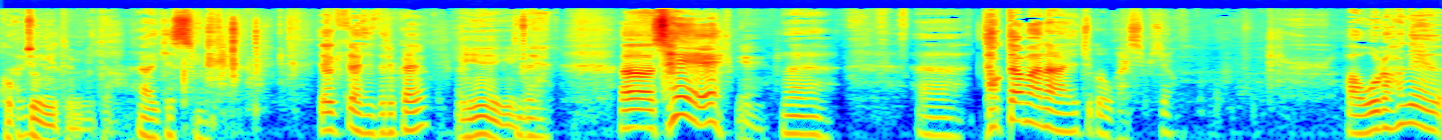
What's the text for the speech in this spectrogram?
걱정이 됩니다. 알겠습니다. 여기까지 들을까요? 예, 예. 네. 어, 새해 예. 네. 어, 덕담 하나 해주고 가십시오. 아, 올 한 해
